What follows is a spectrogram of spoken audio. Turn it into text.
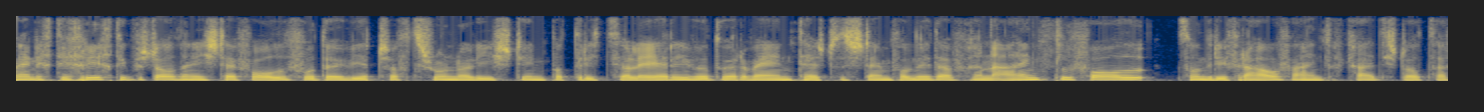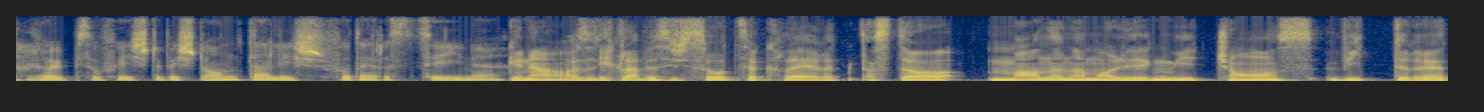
Wenn ich dich richtig verstehe, dann ist der Fall von der Wirtschaftsjournalistin Patricia Leri, den du erwähnt hast, das ist in dem Fall nicht einfach ein Einzelfall, sondern die Frauenfeindlichkeit ist tatsächlich etwas, so fester Bestandteil ist von dieser Szene. Genau, also ich glaube, es ist so zu erklären, dass da Männer einmal irgendwie die Chance wittern,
